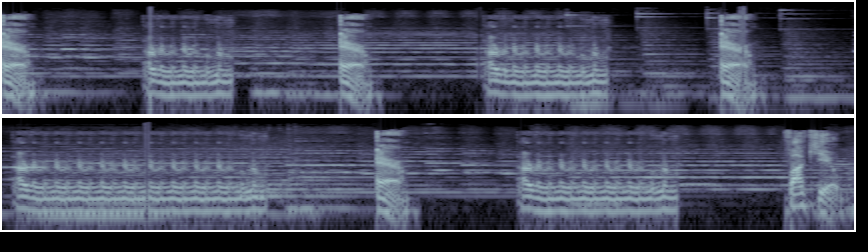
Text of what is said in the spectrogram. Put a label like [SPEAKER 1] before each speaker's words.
[SPEAKER 1] Air. Air. Air. Air. Fuck you.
